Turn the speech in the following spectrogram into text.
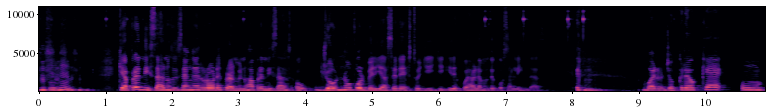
¿Qué aprendizaje? No sé si sean errores, pero al menos aprendizajes. O yo no volvería a hacer esto, Gigi, y después hablamos de cosas lindas. bueno, yo creo que un,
